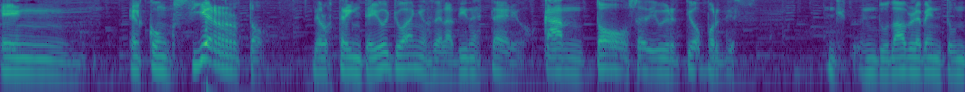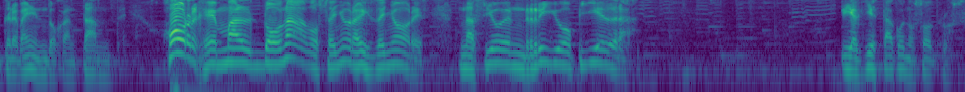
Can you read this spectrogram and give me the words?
en el concierto de los 38 años de Latina Estéreo. Cantó, se divirtió porque es indudablemente un tremendo cantante. Jorge Maldonado, señoras y señores, nació en Río Piedra, y aquí está con nosotros.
